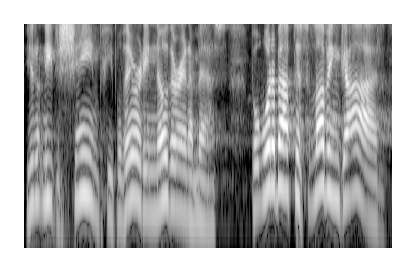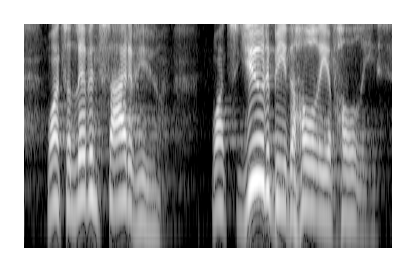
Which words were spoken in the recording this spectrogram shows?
You don't need to shame people. They already know they're in a mess. But what about this loving God wants to live inside of you, wants you to be the holy of holies?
